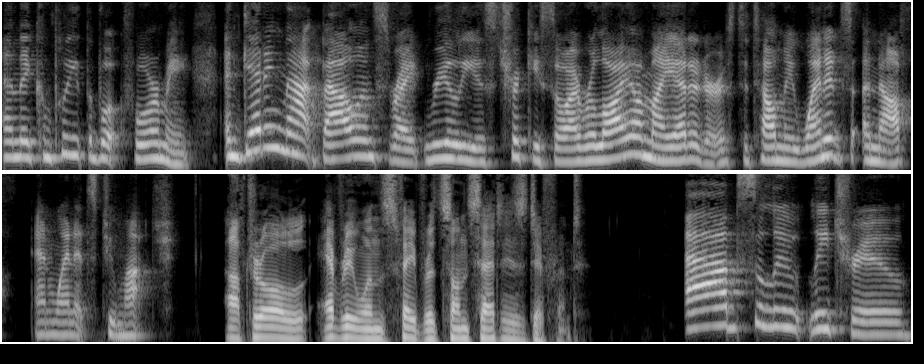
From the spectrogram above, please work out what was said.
and they complete the book for me. And getting that balance right really is tricky. So I rely on my editors to tell me when it's enough and when it's too much. After all, everyone's favorite sunset is different. Absolutely true.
